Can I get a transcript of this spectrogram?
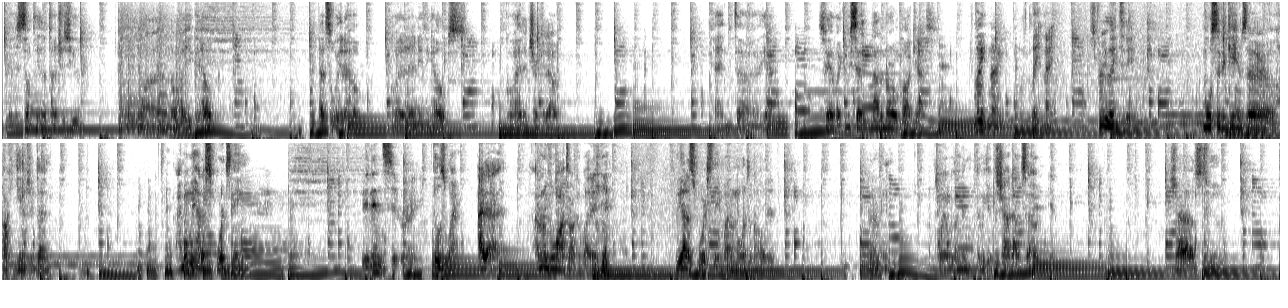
If it's something that touches you, you want to know how you can help. That's the way to help. Go ahead. Anything helps. Go ahead and check it out. And uh, yeah. So yeah, like we said, not a normal podcast. Late night. Late night. It's pretty late today. Most of the games, uh, hockey games, are done. I know we had a sports thing It didn't sit right. It was whack. I, I, I don't even want to talk about it. we had a sports name. I don't know what to call it. You know what I mean? Whatever. Let me let me get the shout outs out. Shout outs to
